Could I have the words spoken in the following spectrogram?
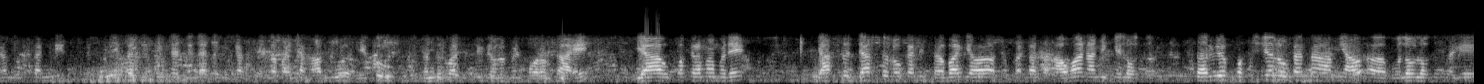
या लोकांनी एकत्रितरित्या जिल्ह्याचा विकास केला पाहिजे. हा मूळ हेतू नंदुरबार डिस्ट्रिक्ट डेव्हलपमेंट फोरमचा आहे. या उपक्रमामध्ये जास्तीत जास्त लोकांनी सहभागी व्हावा अशा प्रकारचं आव्हान आम्ही केलं होतं. सर्व पक्षीय लोकांना आम्ही बोलवलं होतं. सगळे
